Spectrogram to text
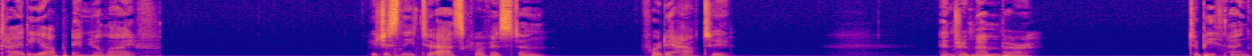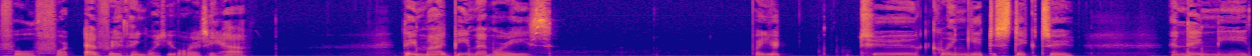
tidy up in your life. You just need to ask for wisdom for the how to. And remember to be thankful for everything what you already have. They might be memories, but you're too clingy to stick to, and they need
